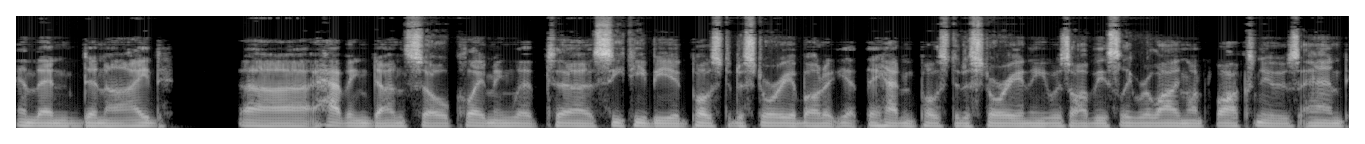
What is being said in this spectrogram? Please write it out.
and then denied uh, having done so, claiming that uh, CTV had posted a story about it, yet they hadn't posted a story, and he was obviously relying on Fox News and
